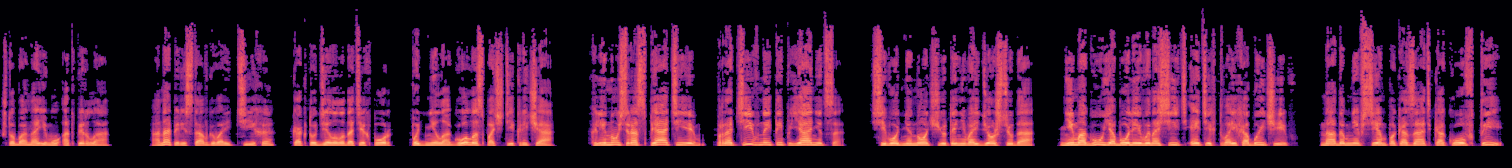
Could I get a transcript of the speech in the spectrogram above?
чтобы она ему отперла. Она, перестав говорить тихо, как то делала до тех пор, подняла голос, почти крича: "Клянусь распятием, Противный ты пьяница! Сегодня ночью ты не войдешь сюда. Не могу я более выносить этих твоих обычаев. Надо мне всем показать, каков ты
